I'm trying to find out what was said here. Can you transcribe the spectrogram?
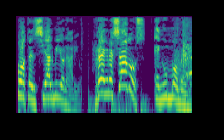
potencial millonario. Regresamos en un momento.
